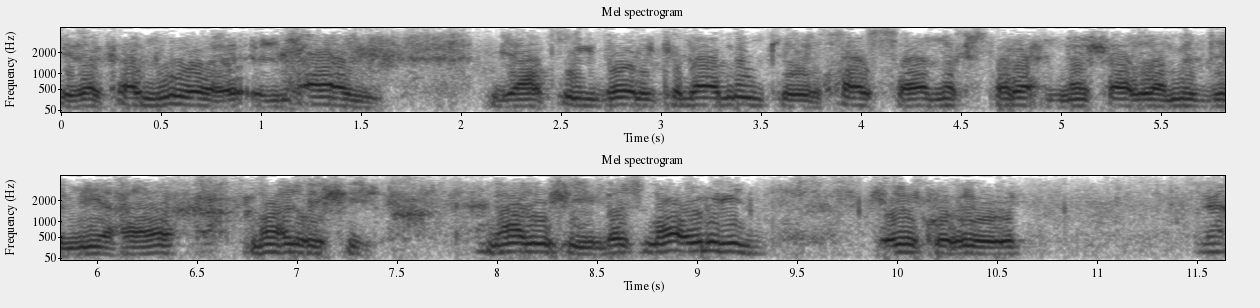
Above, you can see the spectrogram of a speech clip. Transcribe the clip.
إذا كان هو الآن بيعطيك دور الكلام أنت وخاصة أنك استرحت ما شاء الله مدة منيحة معلش معلش بس ما أريد هيك وهيك. لا.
